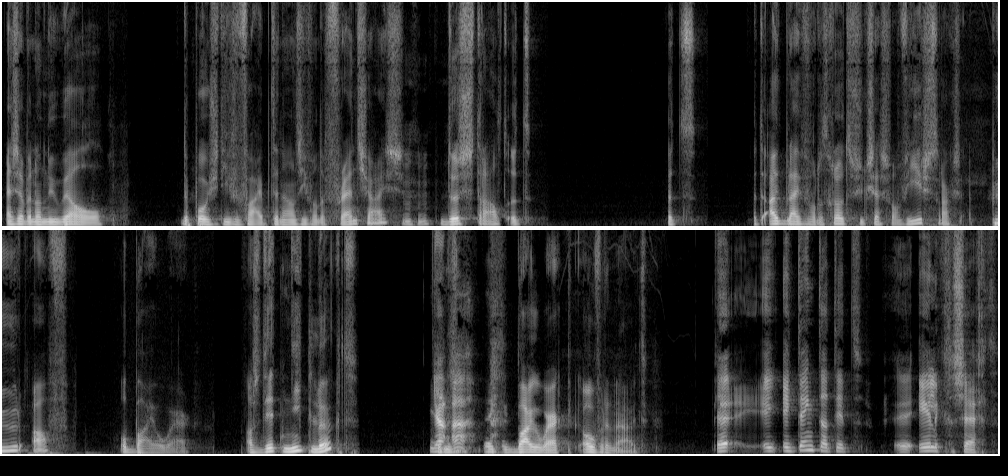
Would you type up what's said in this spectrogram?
en ze hebben dan nu wel de positieve vibe ten aanzien van de franchise, Mhm. dus straalt het, het, het uitblijven van het grote succes van 4 straks puur af op BioWare. Als dit niet lukt, Ja, dan ah, denk ik BioWare over en uit. eh, ik, ik denk dat dit, eh, eerlijk gezegd,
